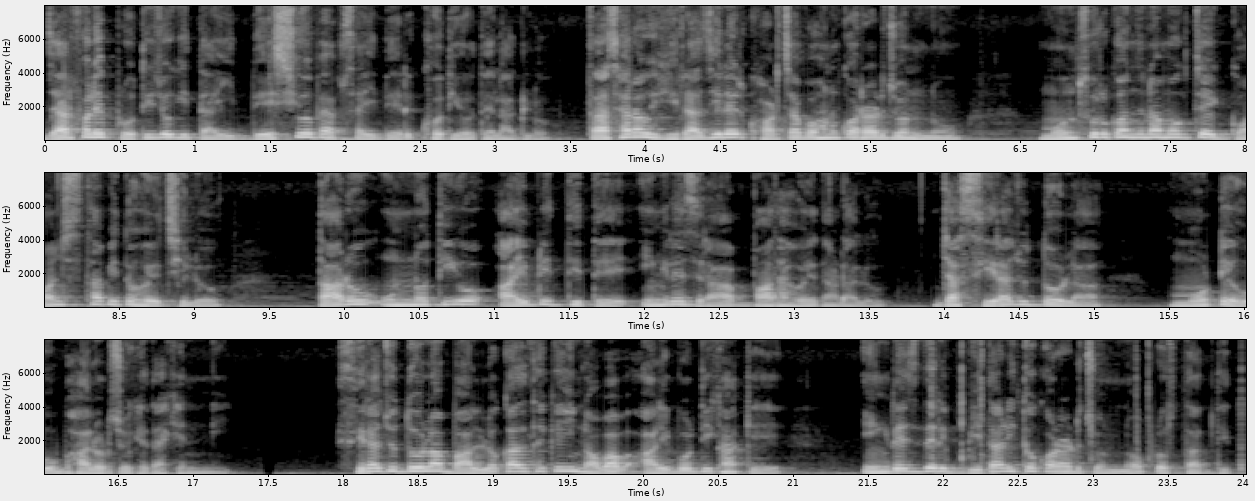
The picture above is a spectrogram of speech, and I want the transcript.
যার ফলে প্রতিযোগিতায় দেশীয় ব্যবসায়ীদের ক্ষতি হতে লাগল। তাছাড়াও হিরাজিলের খরচা বহন করার জন্য মনসুরগঞ্জ নামক যে গঞ্জ স্থাপিত হয়েছিল, তারও উন্নতি ও আয় বৃদ্ধিতে ইংরেজরা বাধা হয়ে দাঁড়াল, যা সিরাজউদ্দৌলা মোটেও ভালোর চোখে দেখেননি। সিরাজউদ্দৌলা বাল্যকাল থেকেই নবাব আলীবর্দী খাঁকে ইংরেজদের বিতাড়িত করার জন্য প্রস্তাব দিত।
